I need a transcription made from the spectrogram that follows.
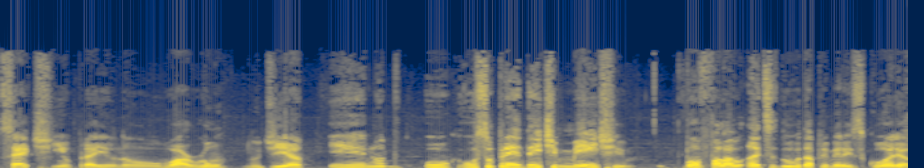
certinho pra ir no War Room no dia e no, o, o surpreendentemente, vou falar antes do, da primeira escolha.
